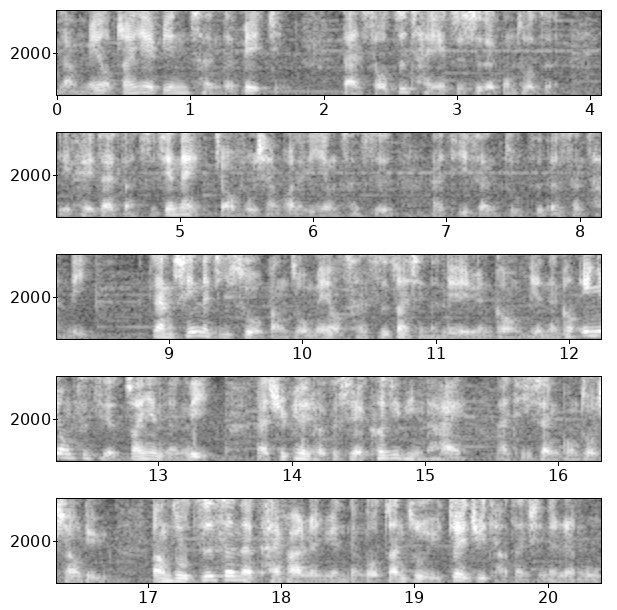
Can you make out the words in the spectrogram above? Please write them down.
让没有专业编程的背景但熟知产业知识的工作者，也可以在短时间内交付相关的应用程式，来提升组织的生产力。这样新的技术帮助没有城市撰写能力的员工，也能够应用自己的专业能力来去配合这些科技平台，来提升工作效率，帮助资深的开发人员能够专注于最具挑战性的任务。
